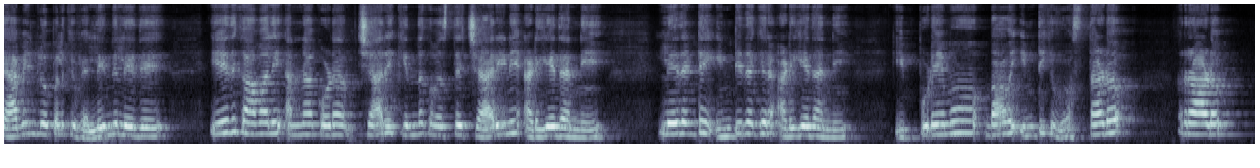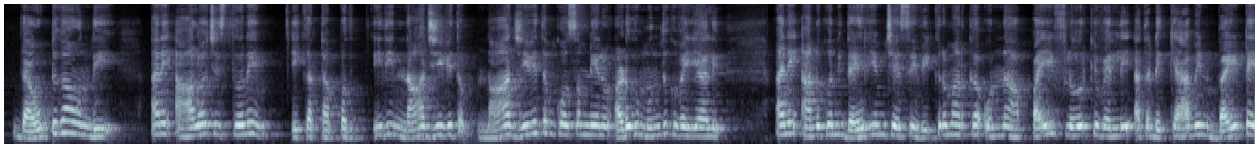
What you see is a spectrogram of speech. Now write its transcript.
క్యాబిన్ లోపలికి వెళ్ళింది లేదే. ఏది కావాలి అన్నా కూడా చారీ కిందకు వస్తే చారీనే అడిగేదాన్ని లేదంటే ఇంటి దగ్గర అడిగేదాన్ని. ఇప్పుడేమో బావ ఇంటికి వస్తాడో రాడో డౌట్గా ఉంది. అని ఆలోచిస్తూనే ఇక తప్పదు. ఇది నా జీవితం. నా జీవితం కోసం నేను అడుగు ముందుకు వెయ్యాలి అని అనుకుని ధైర్యం చేసి విక్రమార్క ఉన్న పై ఫ్లోర్కి వెళ్ళి అతడి క్యాబిన్ బయటే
